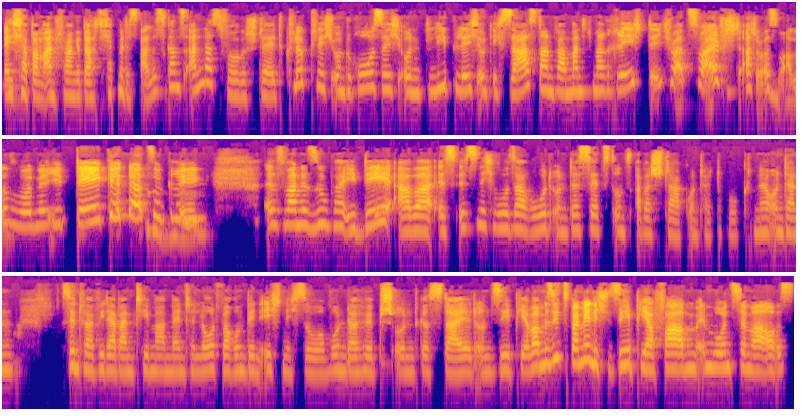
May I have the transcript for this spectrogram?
Ich habe am Anfang gedacht, ich habe mir das alles ganz anders vorgestellt. Glücklich und rosig und lieblich. Und ich saß dann, war manchmal richtig verzweifelt. Ich dachte, was war das für eine Idee, Kinder zu kriegen? Mhm. Es war eine super Idee, aber es ist nicht rosarot und das setzt uns aber stark unter Druck. Ne? Und dann sind wir wieder beim Thema Mental Load. Warum bin ich nicht so wunderhübsch und gestylt und Sepia? Warum sieht's bei mir nicht Sepia-Farben im Wohnzimmer aus?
